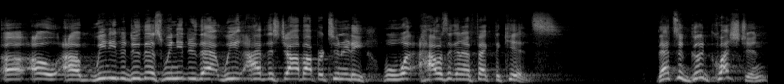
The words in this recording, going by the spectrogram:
Uh, oh, um, we need to do this. We need to do that. We I have this job opportunity. Well, what? How is it going to affect the kids? That's a good question,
